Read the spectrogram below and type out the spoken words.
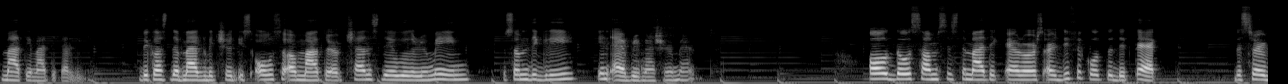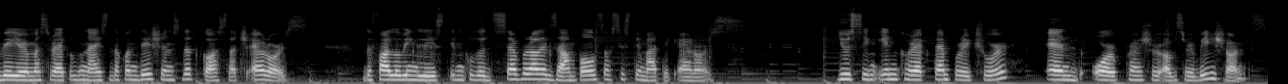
mathematically. Because the magnitude is also a matter of chance they will remain to some degree in every measurement. Although some systematic errors are difficult to detect, the surveyor must recognize the conditions that cause such errors. The following list includes several examples of systematic errors using incorrect temperature and or pressure observations,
